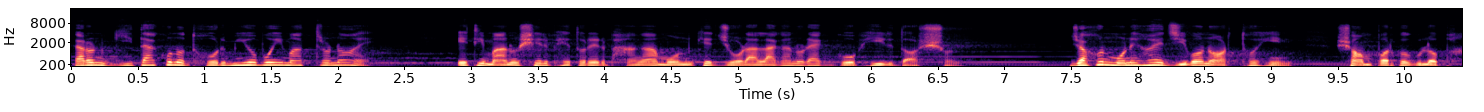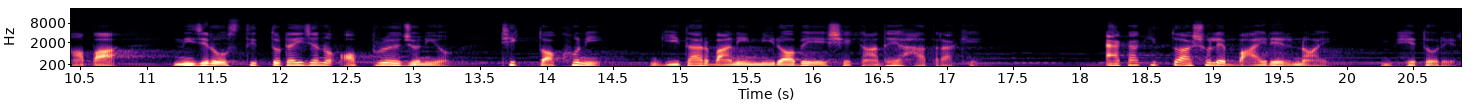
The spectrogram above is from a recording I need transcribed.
কারণ গীতা কোনো ধর্মীয় বই মাত্র নয়। এটি মানুষের ভেতরের ভাঙা মনকে জোড়া লাগানোর এক গভীর দর্শন। যখন মনে হয় জীবন অর্থহীন, সম্পর্কগুলো ফাঁপা, নিজের অস্তিত্বটাই যেন অপ্রয়োজনীয়, ঠিক তখনই গীতার বাণী নীরবে এসে কাঁধে হাত রাখে। একাকিত্ব আসলে বাইরের নয়, ভেতরের।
